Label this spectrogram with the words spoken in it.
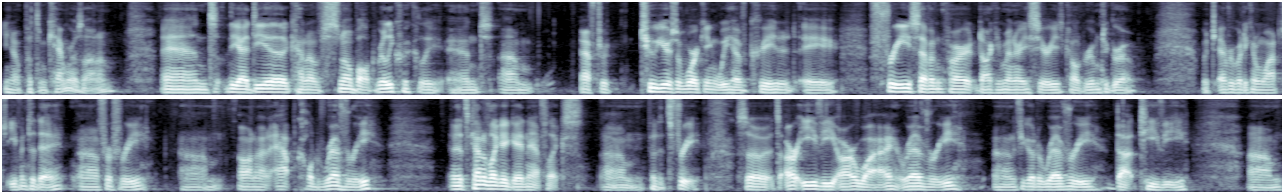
you know, put some cameras on them. And the idea kind of snowballed really quickly. And um, after two years of working, we have created a free seven-part documentary series called Room to Grow, which everybody can watch even today uh, for free um, on an app called Reverie. And it's kind of like a gay Netflix, um, but it's free. So it's R E V R Y, Reverie. Uh, if you go to revry.tv, um,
